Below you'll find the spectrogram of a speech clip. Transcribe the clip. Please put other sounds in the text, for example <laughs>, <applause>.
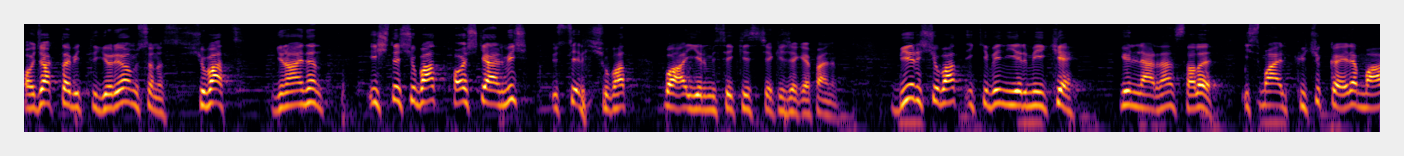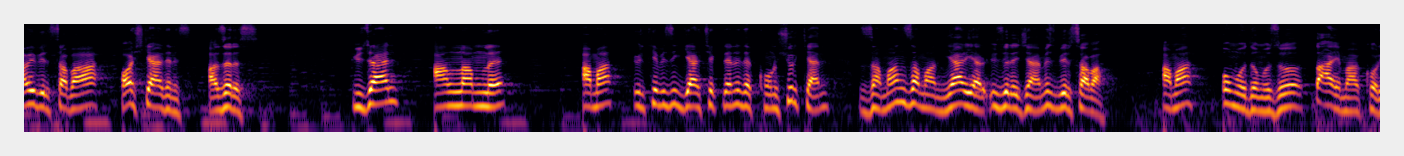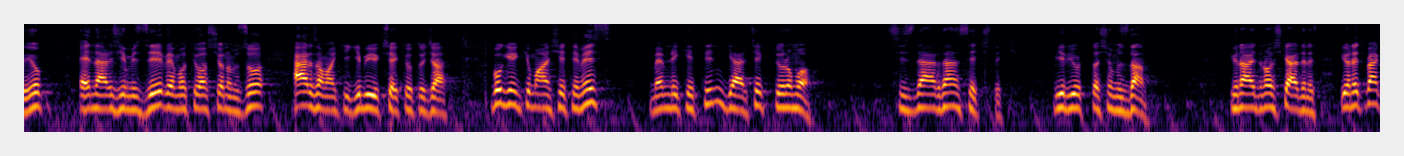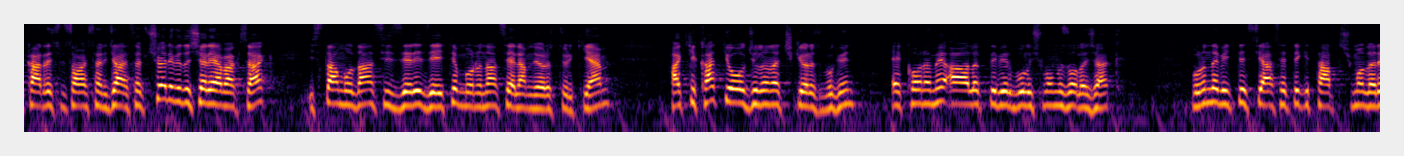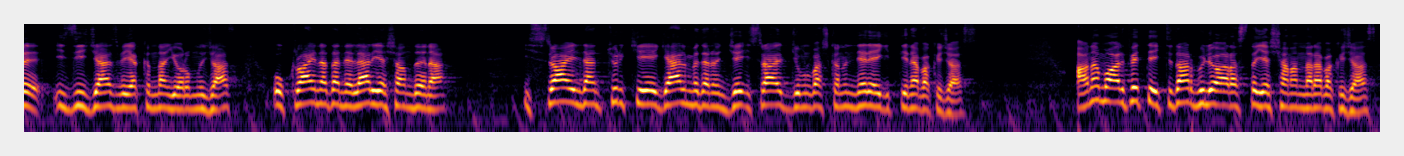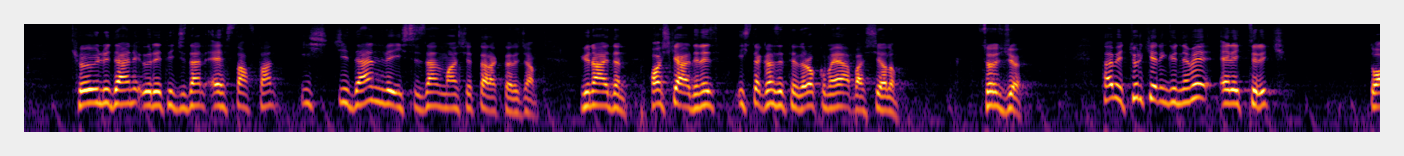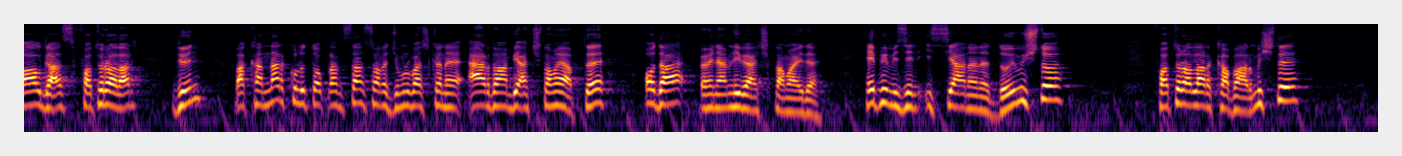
Ocak da bitti görüyor musunuz? Şubat. Günaydın. İşte Şubat hoş gelmiş. Üstelik <laughs> Şubat bu ay 28 çekecek efendim. 1 Şubat 2022 günlerden salı. İsmail Küçükkaya ile Mavi Bir Sabaha hoş geldiniz. Hazırız. Güzel, anlamlı ama ülkemizin gerçeklerini de konuşurken zaman zaman yer yer üzüleceğimiz bir sabah. Ama umudumuzu daima koruyup enerjimizi ve motivasyonumuzu her zamanki gibi yüksek tutacağız. Bugünkü manşetimiz memleketin gerçek durumu. Sizlerden seçtik. Bir yurttaşımızdan. Günaydın, hoş geldiniz. Yönetmen kardeşim Savaş'tan rica etsem şöyle bir dışarıya baksak. İstanbul'dan sizleri Zeytinburnu'ndan selamlıyoruz Türkiye'm. Hakikat yolculuğuna çıkıyoruz bugün. Ekonomi ağırlıklı bir buluşmamız olacak. Bununla birlikte siyasetteki tartışmaları izleyeceğiz ve yakından yorumlayacağız. Ukrayna'da neler yaşandığına, İsrail'den Türkiye'ye gelmeden önce İsrail Cumhurbaşkanı'nın nereye gittiğine bakacağız. Ana muhalefetle iktidar bloğu arasında yaşananlara bakacağız. Köylüden, üreticiden, esnaftan, işçiden ve işsizden manşetler aktaracağım. Günaydın, hoş geldiniz. İşte gazeteleri okumaya başlayalım. Sözcü. Tabii Türkiye'nin gündemi elektrik, doğalgaz, faturalar. Dün Bakanlar Kurulu toplantısından sonra Cumhurbaşkanı Erdoğan bir açıklama yaptı. O da önemli bir açıklamaydı. Hepimizin isyanını duymuştu. Faturalar kabarmıştı.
